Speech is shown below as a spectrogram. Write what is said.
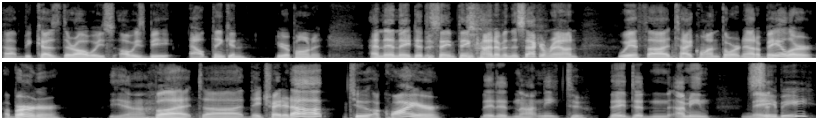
uh, because they're always always be out thinking your opponent. And then they did the same thing kind of in the second round with uh, Tyquan Thornton out of Baylor, a burner, Yeah, but uh, they traded up to acquire. they did not need to. They didn't. I mean, maybe.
